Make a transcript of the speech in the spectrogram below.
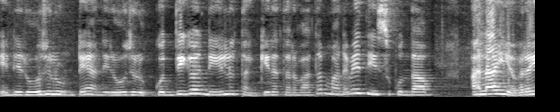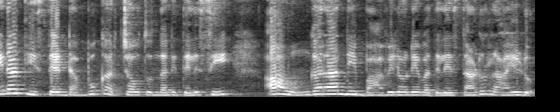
ఎన్ని రోజులు ఉంటే అన్ని రోజులు. కొద్దిగా నీళ్ళు తగ్గిన తర్వాత మనమే తీసుకుందాం. అలా ఎవరైనా తీస్తే డబ్బు ఖర్చవుతుందని తెలిసి ఆ ఉంగరాన్ని బావిలోనే వదిలేస్తాడు రాయుడు.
